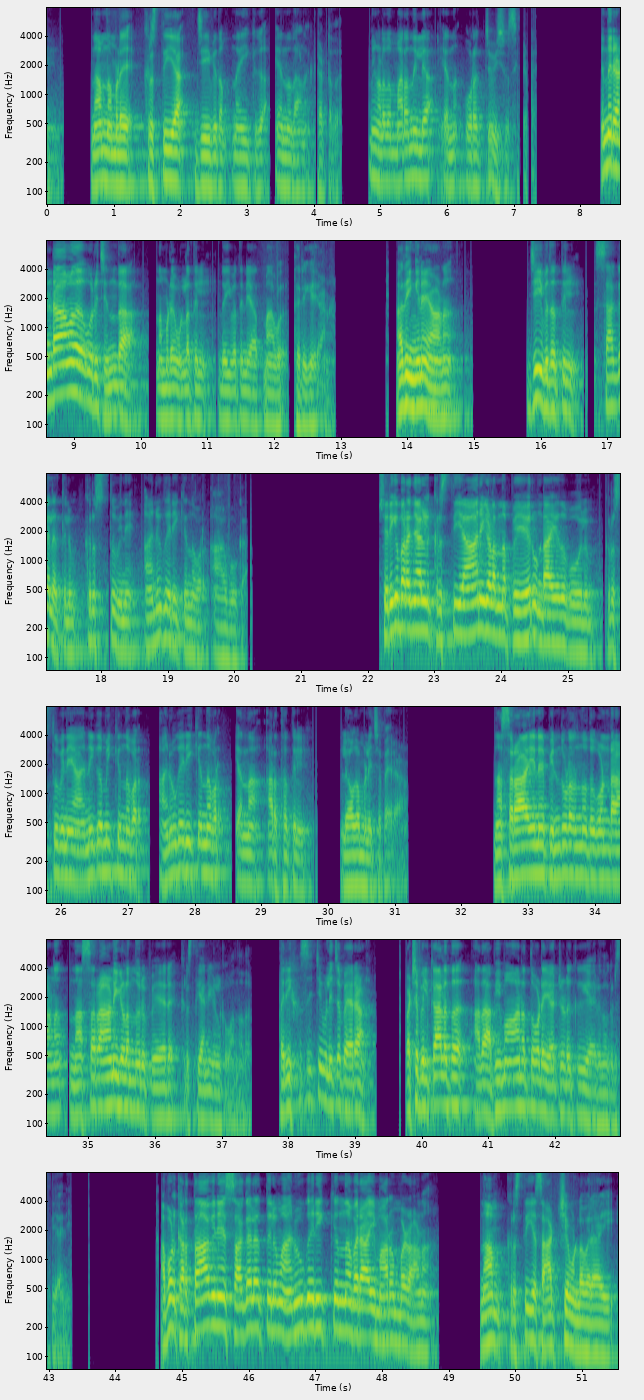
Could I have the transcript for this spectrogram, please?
നാം നമ്മളെ ക്രിസ്തീയ ജീവിതം നയിക്കുക എന്നതാണ് കേട്ടത്. നിങ്ങളത് മറന്നില്ല എന്ന് ഉറച്ചു വിശ്വസിക്കട്ടെ. ഇന്ന് രണ്ടാമത് ഒരു ചിന്ത നമ്മുടെ ഉള്ളത്തിൽ ദൈവത്തിന്റെ ആത്മാവ് തരികയാണ്. അതിങ്ങനെയാണ് ജീവിതത്തിൽ സകലത്തിലും ക്രിസ്തുവിനെ അനുകരിക്കുന്നവർ ആവുക. ശരിക്കും പറഞ്ഞാൽ ക്രിസ്ത്യാനികളെന്ന പേരുണ്ടായതുപോലും ക്രിസ്തുവിനെ അനുഗമിക്കുന്നവർ അനുകരിക്കുന്നവർ എന്ന അർത്ഥത്തിൽ ലോകം വിളിച്ച പേരാണ്. നസറായിനെ പിന്തുടർന്നതുകൊണ്ടാണ് നസറാണികൾ എന്നൊരു പേര് ക്രിസ്ത്യാനികൾക്ക് വന്നത്. പരിഹസിച്ച് വിളിച്ച പേരാണ്. പക്ഷെ പിൽക്കാലത്ത് അത് അഭിമാനത്തോടെ ഏറ്റെടുക്കുകയായിരുന്നു ക്രിസ്ത്യാനി. അപ്പോൾ കർത്താവിനെ സകലത്തിലും അനുകരിക്കുന്നവരായി മാറുമ്പോഴാണ് നാം ക്രിസ്തീയ സാക്ഷ്യമുള്ളവരായി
